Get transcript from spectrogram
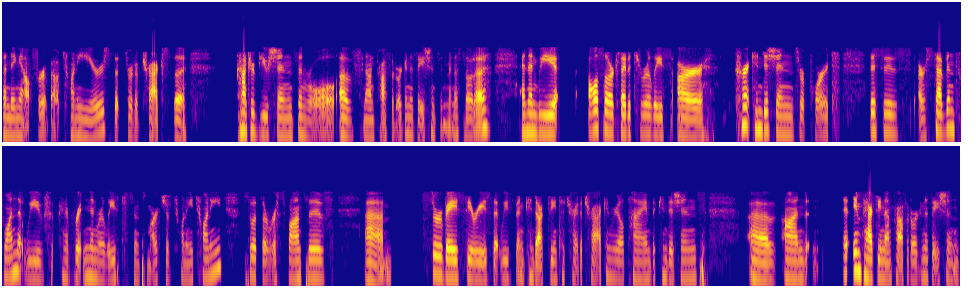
sending out for about 20 years that sort of tracks the contributions and role of nonprofit organizations in Minnesota. And then we also are excited to release our current conditions report this is our seventh one that we've kind of written and released since March of 2020. So it's a responsive um, survey series that we've been conducting to try to track in real time the conditions uh, on impacting nonprofit organizations'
